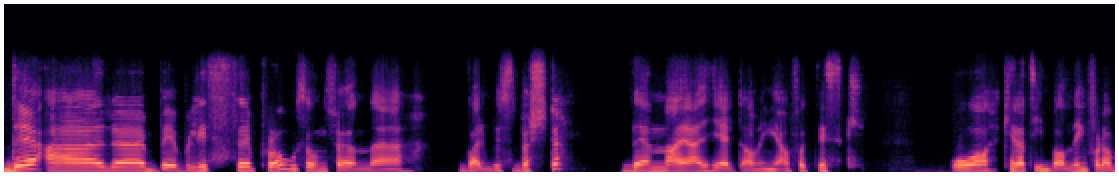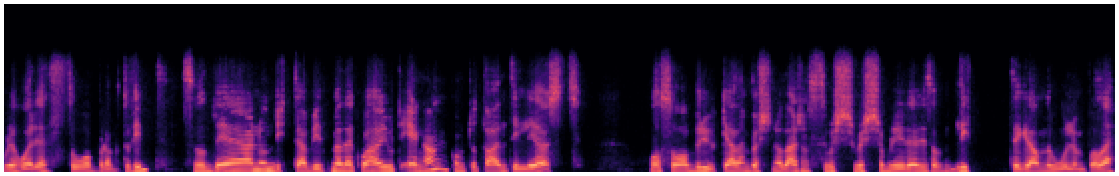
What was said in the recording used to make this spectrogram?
Det er uh, Beverlys eh, Pro, sånn føn varmlysbørste. Den er jeg helt avhengig av, faktisk. Og keratinbehandling, for da blir håret så blankt og fint. Så det er noe nytt jeg har begynt med. Det har jeg gjort én gang. Jeg kommer til å ta en til i høst. Og så bruker jeg den børsten, og det er sånn svosj, svosj, så blir det liksom litt grann volum på det.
